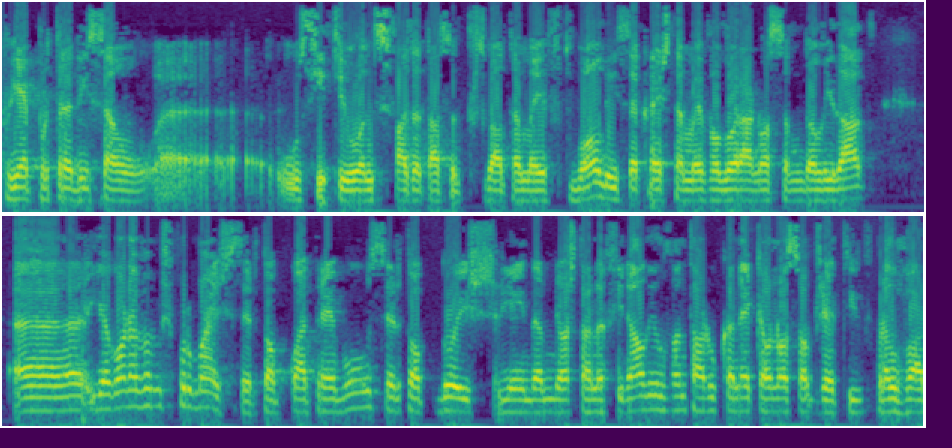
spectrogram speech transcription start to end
que é por tradição uh, o sítio onde se faz a Taça de Portugal também é futebol e isso acresce também valor à nossa modalidade Uh, e agora vamos por mais. Ser top 4 é bom, ser top 2 seria ainda melhor estar na final e levantar o caneco é o nosso objetivo para levar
